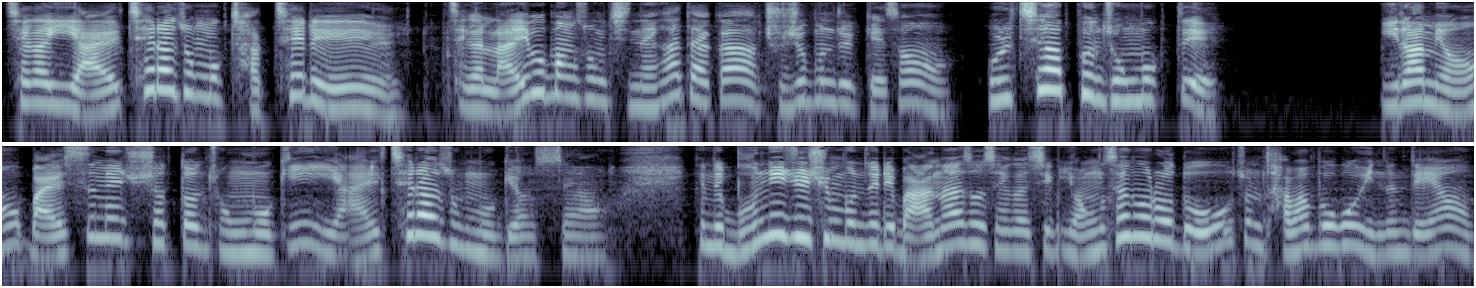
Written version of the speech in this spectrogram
제가 이 알체라 종목 자체를 제가 라이브 방송 진행하다가 주주분들께서 골치 아픈 종목들 이라며 말씀해 주셨던 종목이 이 알체라 종목이었어요. 근데 문의 주신 분들이 많아서 제가 지금 영상으로도 좀 담아보고 있는데요.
